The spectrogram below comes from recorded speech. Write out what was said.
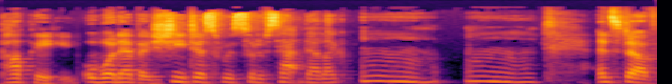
puppy or whatever. She just was sort of sat there like mm, mm, and stuff.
